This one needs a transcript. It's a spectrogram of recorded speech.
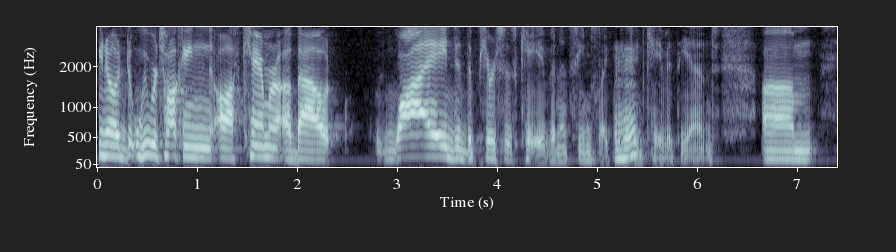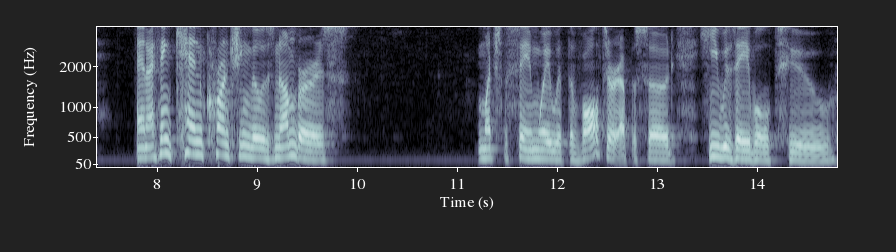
You know, we were talking off camera about why did the Pierces cave, and it seems like they did cave at the end. Um, and I think Ken crunching those numbers, much the same way with the Vaulter episode, he was able to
